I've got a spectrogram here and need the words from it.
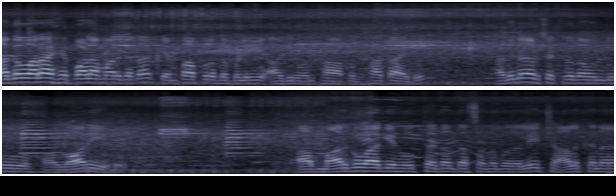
ನಾಗವಾರ ಹೆಬ್ಬಾಳ ಮಾರ್ಗದ ಕೆಂಪಾಪುರದ ಬಳಿ ಆಗಿರುವಂತಹ ಅಪಘಾತ ಇದು. ಹದಿನಾರು ಚಕ್ರದ ಒಂದು ಲಾರಿ ಇದು. ಆ ಮಾರ್ಗವಾಗಿ ಹೋಗ್ತಾ ಇದ್ದಂಥ ಸಂದರ್ಭದಲ್ಲಿ ಚಾಲಕನ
